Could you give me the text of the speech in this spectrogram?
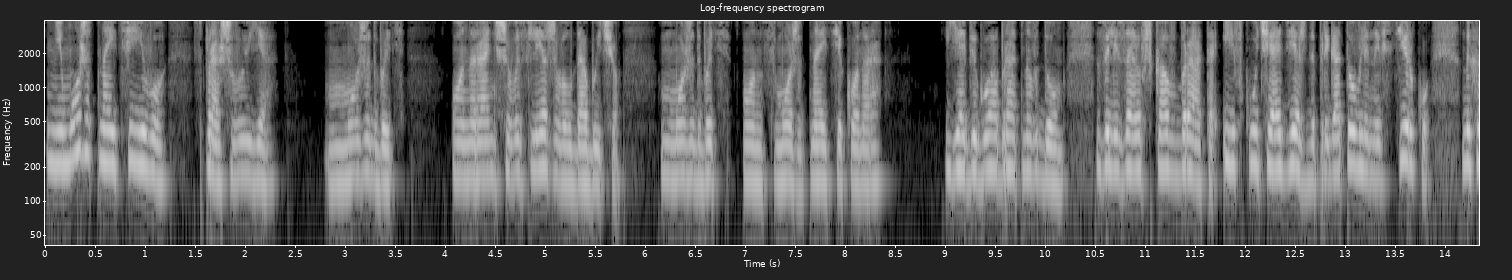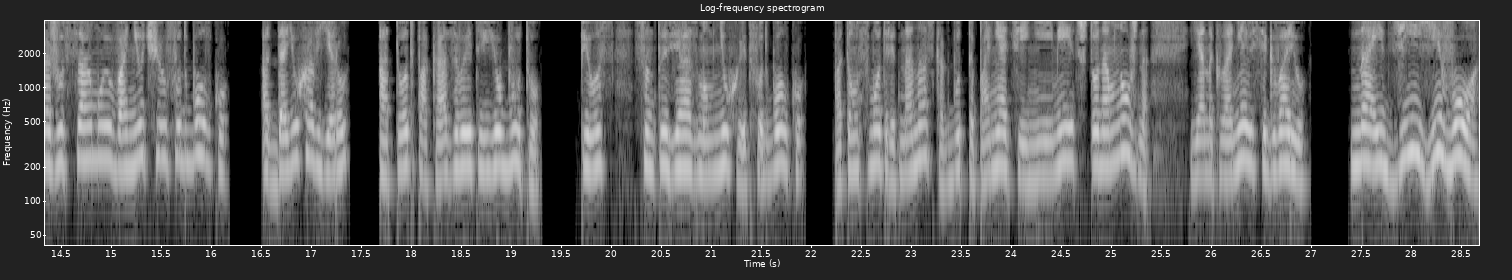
не может найти его?» — спрашиваю я. «Может быть. Он раньше выслеживал добычу. Может быть, он сможет найти Конора». Я бегу обратно в дом, залезаю в шкаф брата и в куче одежды, приготовленной в стирку, нахожу самую вонючую футболку, отдаю Хавьеру, а тот показывает ее Буту. Пес с энтузиазмом нюхает футболку, потом смотрит на нас, как будто понятия не имеет, что нам нужно. Я наклоняюсь и говорю «Найди его!»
